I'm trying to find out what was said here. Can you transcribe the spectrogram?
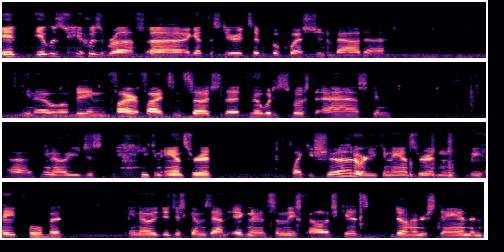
It it was it was rough. Uh, I got the stereotypical question about uh, you know, being firefights and such that nobody's supposed to ask. And, uh, you know, you just, you can answer it like you should, or you can answer it and be hateful. But, you know, it just comes down to ignorance. Some of these college kids don't understand. And,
